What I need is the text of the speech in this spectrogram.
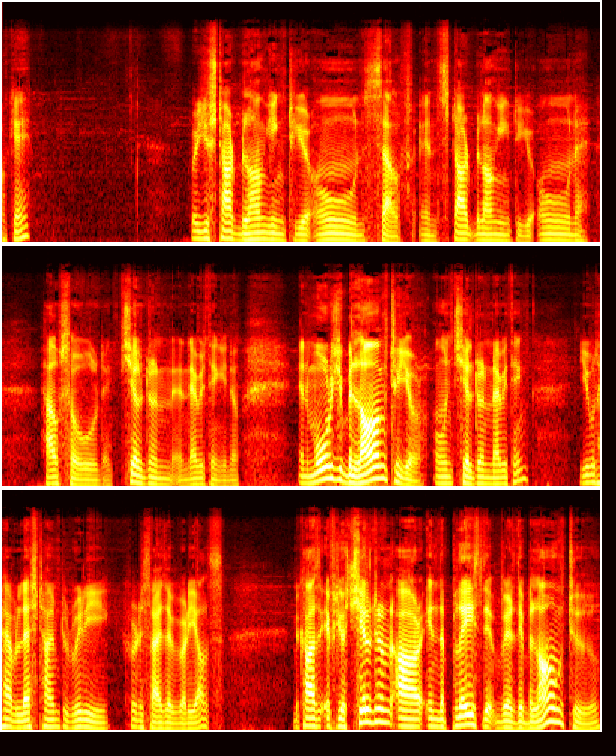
okay, where you start belonging to your own self and start belonging to your own household and children and everything, you know. And more you belong to your own children and everything, you will have less time to really criticize everybody else. Because if your children are in the place that, where they belong to,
